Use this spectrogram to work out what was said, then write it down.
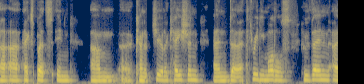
uh, uh experts in um, uh, kind of geolocation and 3D uh, models who then uh,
